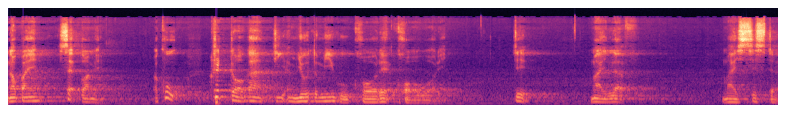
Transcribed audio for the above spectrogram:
နောက်ပိုင်းဆက်သွားမယ်အခုခရစ်တော်ကဒီအမျိုးသမီးကိုခေါ်တဲ့ခေါ်ဝေါ်တွေတိ my love my sister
